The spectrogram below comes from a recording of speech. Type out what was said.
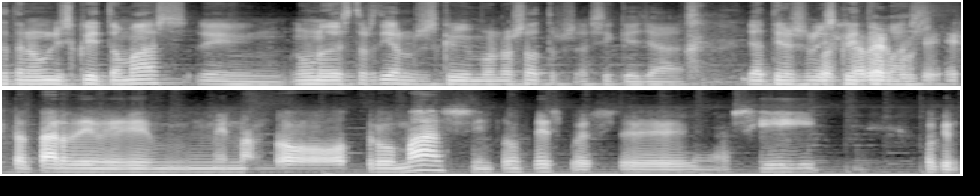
a tener un inscrito más. En uno de estos días nos inscribimos nosotros, así que ya, ya tienes un Pues, inscrito ver, más. esta tarde eh, me mandó otro más, entonces pues eh, así, porque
